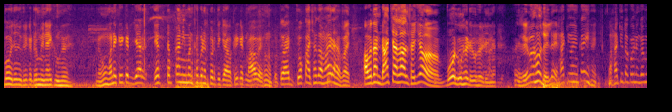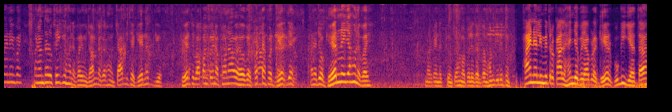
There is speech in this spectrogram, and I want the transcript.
બહુ જજુ ક્રિકેટ રમી નાખ્યું છે. અને હું, મને ક્રિકેટ યાર એક ટપકાની મને ખબર નથી પડતી કે આ ક્રિકેટમાં આવે શું. તો આ ચોકા છગા માર્યા છે ભાઈ. આ બધાને ડાચા લાલ થઈ ગયો, બોલ ઉહેડી ઉહેડીને. રેવા શું દઈ? લે, સાચું અહીં કઈ હે? સાચું તો કોઈને ગમે નહીં ભાઈ. અને અંધારું થઈ ગયું હોય ને ભાઈ, હું જામનગર હું ચાર દિવસે ઘેર નથી ગયો. ઘેરથી બાપાને કોઈને ફોન આવે હવે ભાઈ, ફટાફટ ઘેર જાય. અને જો ઘેર નહીં જાઉં ને ભાઈ, મારે કઈ નથી કહ્યું ચાલમાં પેલે તમે સમજી લીધું. ફાઇનલી મિત્રો, કાલ હેંજે ભાઈ આપણે ઘેર પૂગી ગયા હતા.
